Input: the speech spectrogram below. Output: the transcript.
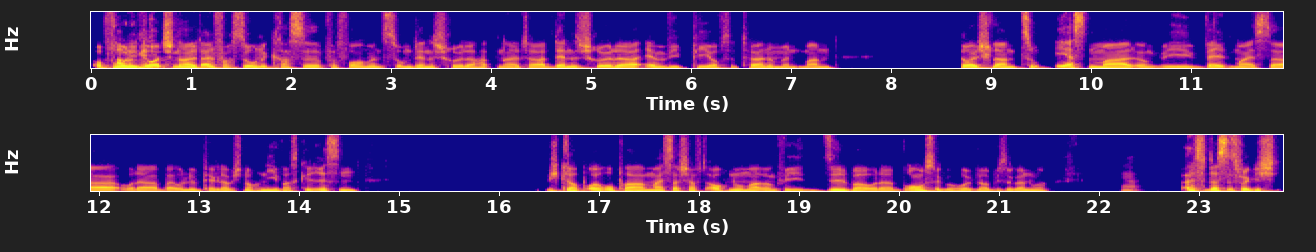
Obwohl Aber die Deutschen halt einfach so eine krasse Performance um Dennis Schröder hatten, Alter. Dennis Schröder, MVP of the Tournament, Mann. Deutschland zum ersten Mal irgendwie Weltmeister oder bei Olympia, glaube ich, noch nie was gerissen. Ich glaube, Europameisterschaft auch nur mal irgendwie Silber oder Bronze geholt, glaube ich sogar nur. ja, Also, das ist wirklich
